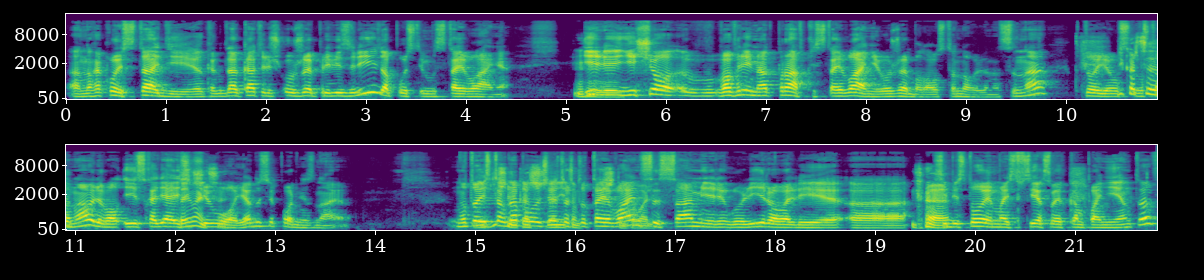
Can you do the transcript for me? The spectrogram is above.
на какой стадии, когда картридж уже привезли, допустим, из Тайваня, mm-hmm. или еще во время отправки с Тайваня уже была установлена цена, кто ее Мне кажется, устанавливал и исходя из тайваньцы. чего, я до сих пор не знаю. Ну, то есть тогда кажется, получается, что тайваньцы сами регулировали э, да. себестоимость всех своих компонентов.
